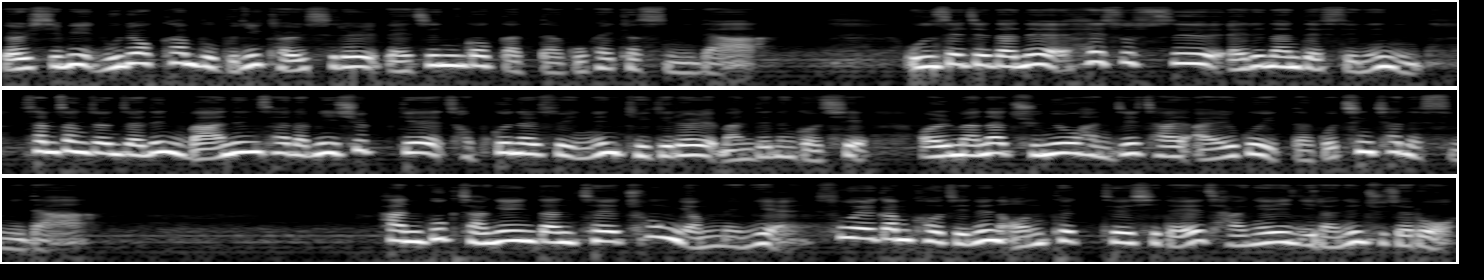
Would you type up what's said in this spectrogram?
열심히 노력한 부분이 결실을 맺은 것 같다고 밝혔습니다. 온세재단의 헤수스 에르난데스는 삼성전자는 많은 사람이 쉽게 접근할 수 있는 기기를 만드는 것이 얼마나 중요한지 잘 알고 있다고 칭찬했습니다. 한국장애인단체 총연맹이 소외감 커지는 언택트 시대의 장애인이라는 주제로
